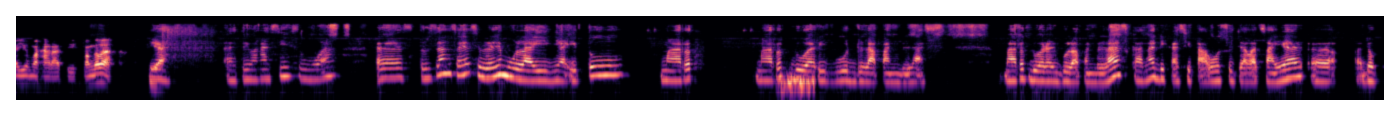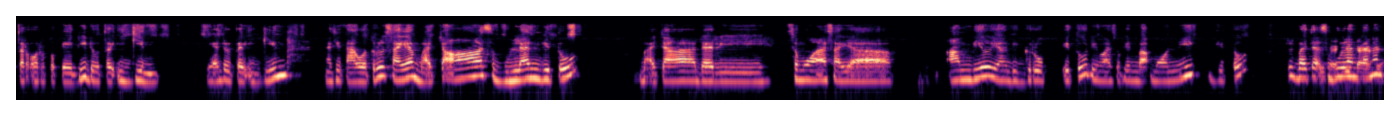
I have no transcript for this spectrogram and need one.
Ayu Maharati. Monggo, Mbak. Ya, uh, terima kasih semua. Uh, terus saya sebenarnya mulainya itu Maret Maret 2018. Maret 2018 karena dikasih tahu sejawat saya uh, dokter ortopedi, dokter Igin. Ya, dokter Igin ngasih tahu terus saya baca sebulan gitu. Baca dari semua saya ambil yang di grup itu dimasukin Mbak Moni gitu. Terus baca sebulan karena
